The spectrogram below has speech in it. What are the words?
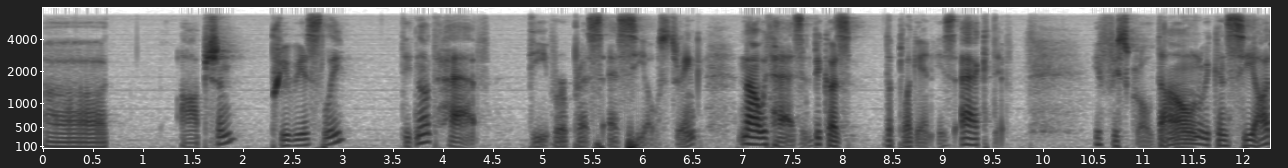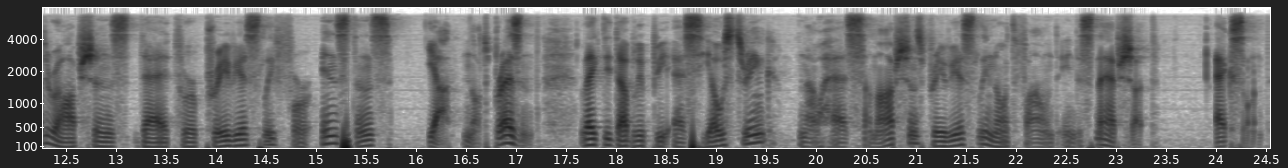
uh, option previously did not have the WordPress SEO string. Now it has it because the plugin is active. If we scroll down, we can see other options that were previously, for instance, yeah, not present, like the WP SEO string now has some options previously not found in the snapshot. Excellent.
